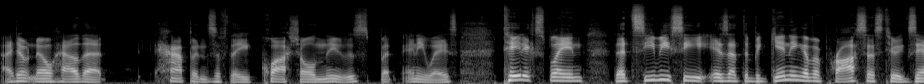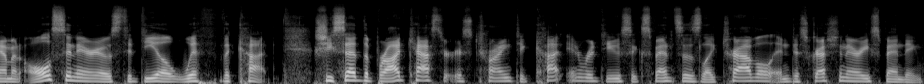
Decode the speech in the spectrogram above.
I don't know how that happens if they quash all news, but anyways, Tait explained that CBC is at the beginning of a process to examine all scenarios to deal with the cut. She said the broadcaster is trying to cut and reduce expenses like travel and discretionary spending.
